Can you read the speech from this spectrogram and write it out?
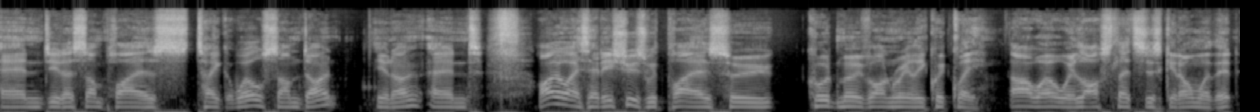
and you know some players take it well, some don't. You know, and I always had issues with players who could move on really quickly. Oh well, we lost. Let's just get on with it.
